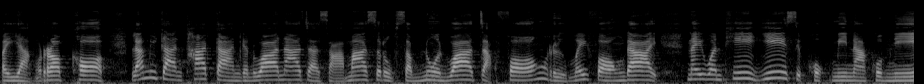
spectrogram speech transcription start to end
ไปอย่างรอบคอบ และมีการคาดการณ์กันว่าน่าจะสามารถสรุปสำนวนว่าจะฟ้องหรือไม่ฟ้องได้ ในวันที่ 26 มีนาคมนี้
